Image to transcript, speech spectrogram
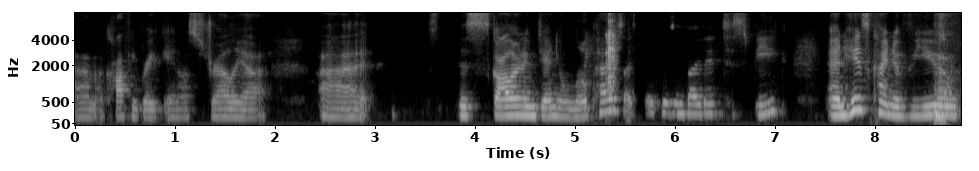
um, a coffee break in australia uh, this scholar named daniel lopez i think was invited to speak and his kind of view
